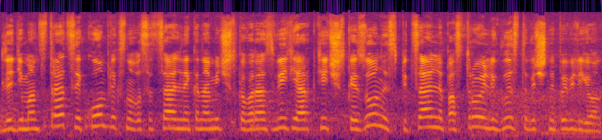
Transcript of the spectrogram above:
Для демонстрации комплексного социально-экономического развития арктической зоны специально построили выставочный павильон.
